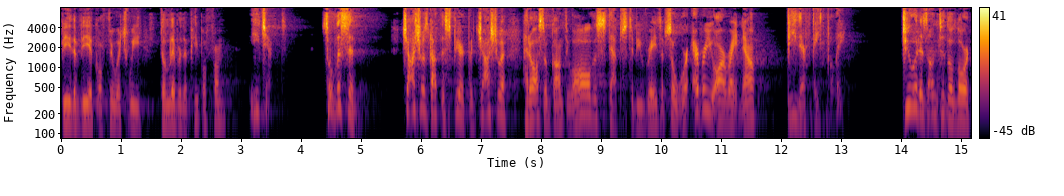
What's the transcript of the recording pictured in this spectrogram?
be the vehicle through which we deliver the people from Egypt. So listen, Joshua's got the spirit, but Joshua had also gone through all the steps to be raised up. So wherever you are right now, be there faithfully. Do it as unto the Lord.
